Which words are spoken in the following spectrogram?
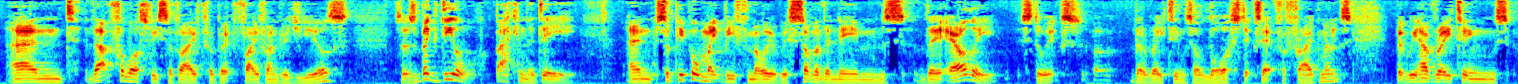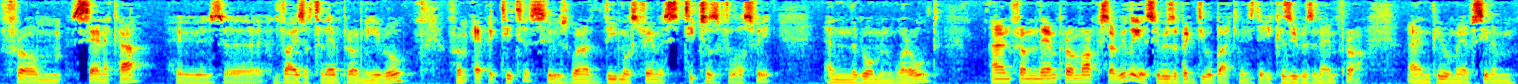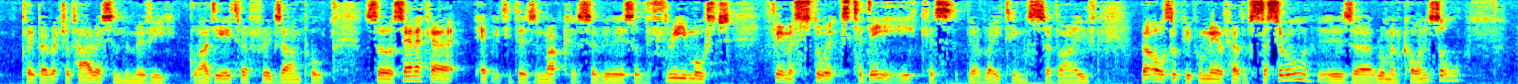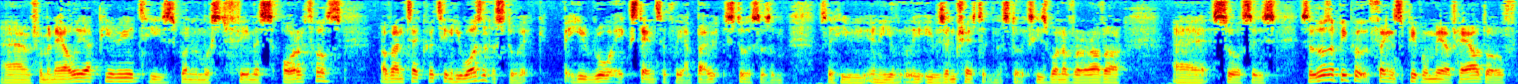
And that philosophy survived for about 500 years. So it was a big deal back in the day. And so people might be familiar with some of the names. The early Stoics, uh, their writings are lost except for fragments. But we have writings from Seneca, who is uh, advisor to the Emperor Nero, from Epictetus, who is one of the most famous teachers of philosophy in the Roman world, and from the Emperor Marcus Aurelius, who was a big deal back in his day because he was an emperor, and people may have seen him played by Richard Harris in the movie Gladiator, for example. So Seneca, Epictetus, and Marcus Aurelius are the three most famous Stoics today because their writings survive. But also, people may have heard of Cicero, who's a Roman consul um, from an earlier period. He's one of the most famous orators of antiquity, and he wasn't a Stoic, but he wrote extensively about Stoicism. So he and he he was interested in the Stoics. He's one of our other uh, sources. So those are people things people may have heard of.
